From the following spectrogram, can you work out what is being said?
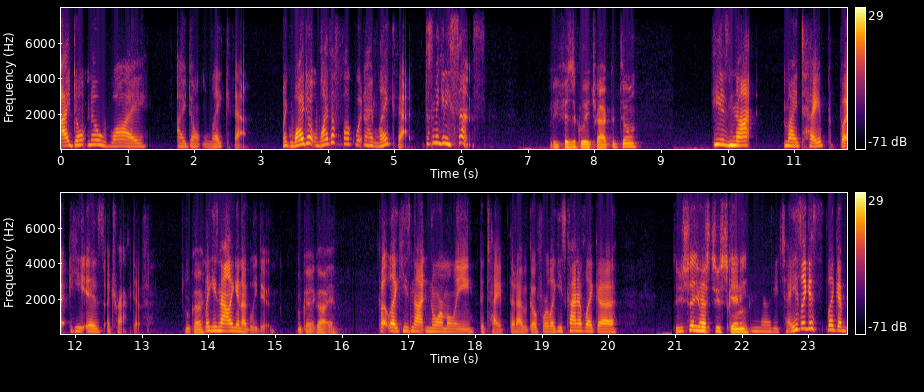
I don't know why I don't like that. Like why don't why the fuck wouldn't I like that? Doesn't make any sense. Be physically attracted to him? He is not my type, but he is attractive. Okay. Like he's not like an ugly dude. okay, got you. But like he's not normally the type that I would go for. Like he's kind of like a Did you say he Like was too skinny? nerdy type. He's like a like a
